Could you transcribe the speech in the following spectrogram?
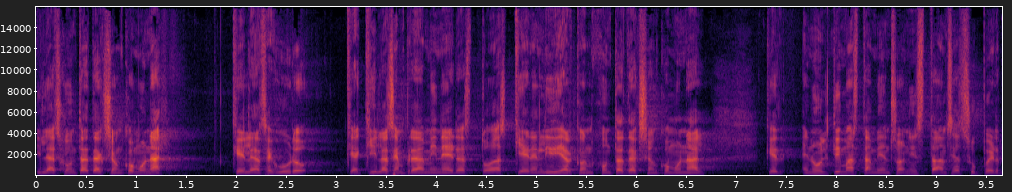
Y las juntas de acción comunal, que le aseguro que aquí las empresas mineras todas quieren lidiar con juntas de acción comunal, que en últimas también son instancias súper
